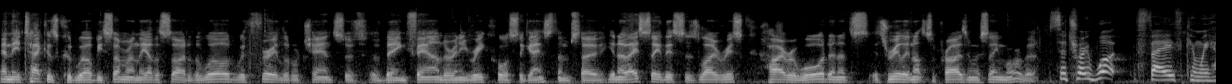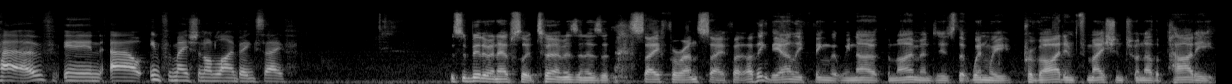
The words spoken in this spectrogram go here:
and the attackers could well be somewhere on the other side of the world with very little chance of, of being found or any recourse against them. So, you know, they see this as low risk, high reward, and it's, it's really not surprising we're seeing more of it. So, Troy, what faith can we have in our information online being safe? It's a bit of an absolute term, isn't it? Is it safe or unsafe? I think the only thing that we know at the moment is that when we provide information to another party,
